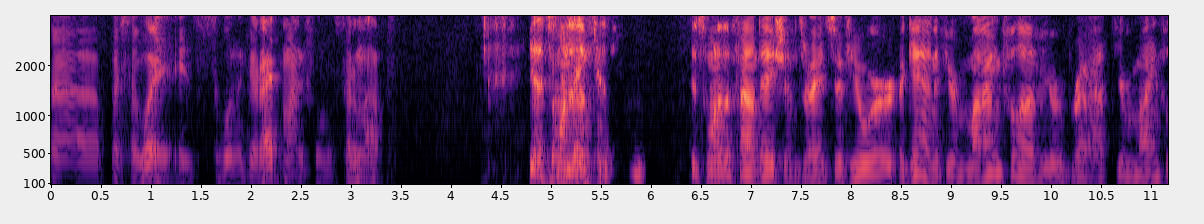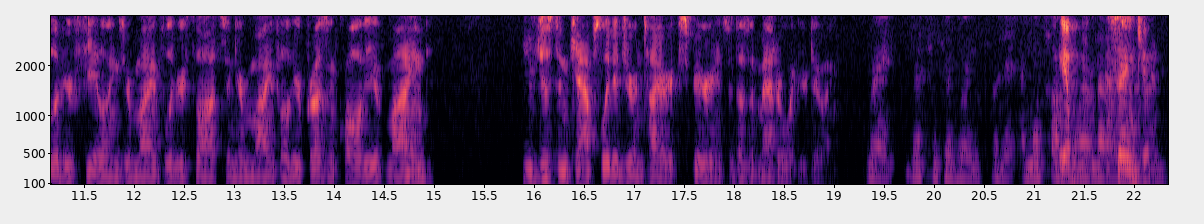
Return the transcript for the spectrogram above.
uh, pass away. It's going to be right mindfulness or not? Yeah, it's But one of the it's, it's one of the foundations, right? So if you're again, if you're mindful of your breath, you're mindful of your feelings, you're mindful of your thoughts, and you're mindful of your present quality of mind, you've just encapsulated your entire experience. It doesn't matter what you're doing. Right, that's a good way to put it, and we'll talk Yep, more about. thank it you. in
